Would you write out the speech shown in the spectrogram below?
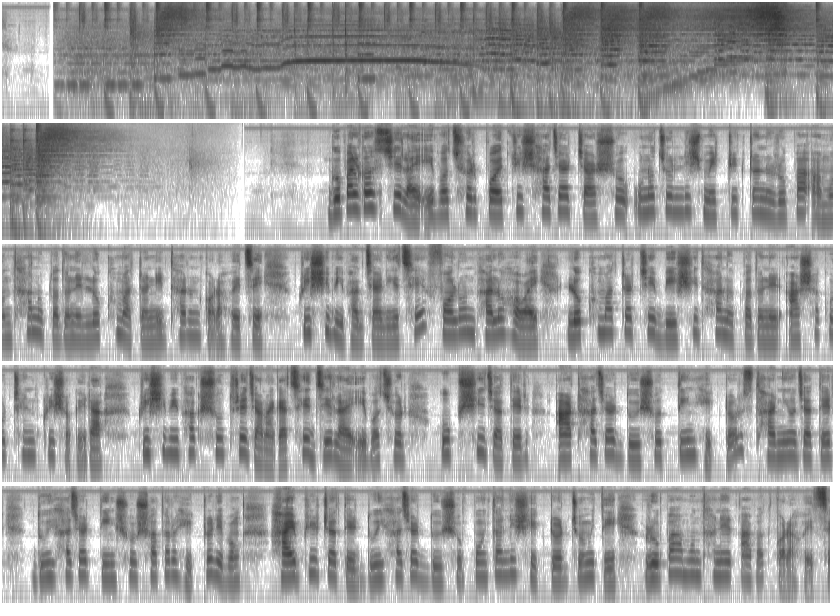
গোপালগঞ্জ জেলায় এবছর পঁয়ত্রিশ হাজার চারশো উনচল্লিশ মেট্রিক টন রোপা আমন ধান উৎপাদনের লক্ষ্যমাত্রা নির্ধারণ করা হয়েছে। কৃষি বিভাগ জানিয়েছে, ফলন ভালো হওয়ায় লক্ষ্যমাত্রার চেয়ে বেশি ধান উৎপাদনের আশা করছেন কৃষকেরা। কৃষি বিভাগ সূত্রে জানা গেছে, জেলায় এবছর উপসি জাতের আট হাজার দুইশো তিন হেক্টর, স্থানীয় জাতের দুই হাজার তিনশো সতেরো হেক্টর এবং হাইব্রিড জাতের দুই হাজার দুইশো পঁয়তাল্লিশ হেক্টর জমিতে রোপা আমন ধানের আবাদ করা হয়েছে।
